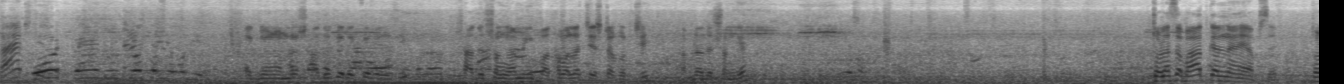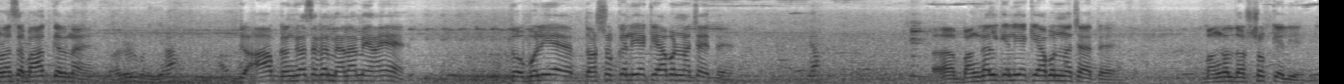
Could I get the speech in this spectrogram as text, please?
হ্যাঁ, একজন আমরা সাধুকে দেখতে পেয়েছি সাধুর সঙ্গে আমি কথা বলার চেষ্টা করছি আপনাদের সঙ্গে थोड़ा सा बात करना है आपसे थोड़ा सा बात करना है भैया जो आप गंगा सागर मेला में आए हैं तो बोलिए दर्शक के लिए क्या बोलना चाहते हैं क्या बंगल के लिए क्या बोलना चाहते हैं बंगल दर्शक के लिए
